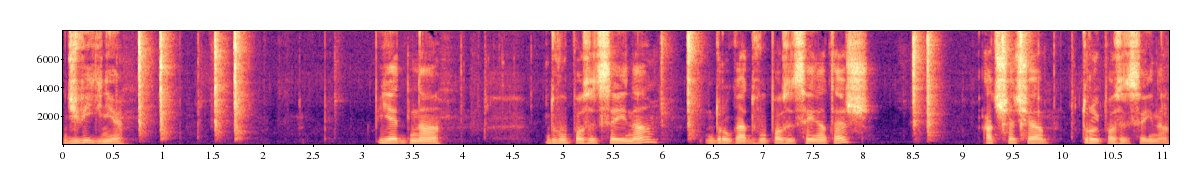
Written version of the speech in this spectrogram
dźwignie. Jedna dwupozycyjna, druga dwupozycyjna też, a trzecia trójpozycyjna.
